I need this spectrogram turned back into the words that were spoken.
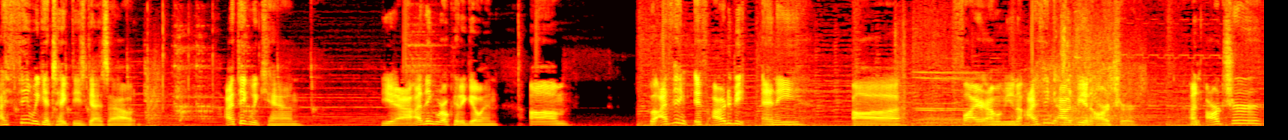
I think we can take these guys out. I think we can. Yeah, I think we're okay to go in. Um, but I think if I were to be any uh, Fire Emblem unit, I think I would be an Archer. An Archer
